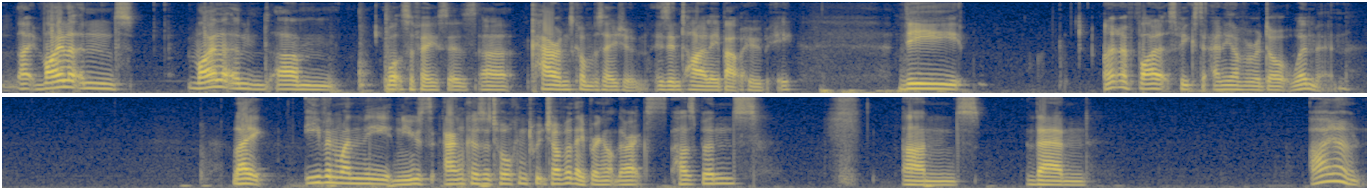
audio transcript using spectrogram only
Like Violet and Violet and um what's her face is uh Karen's conversation is entirely about Hubie. The I don't know if Violet speaks to any other adult women. Like even when the news anchors are talking to each other, they bring up their ex husbands. And then. I don't.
